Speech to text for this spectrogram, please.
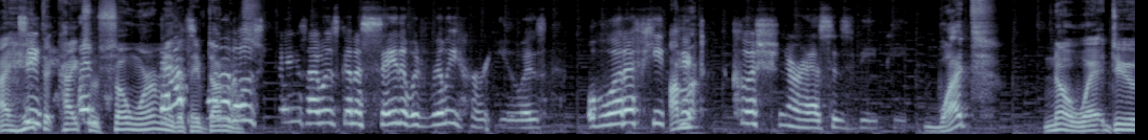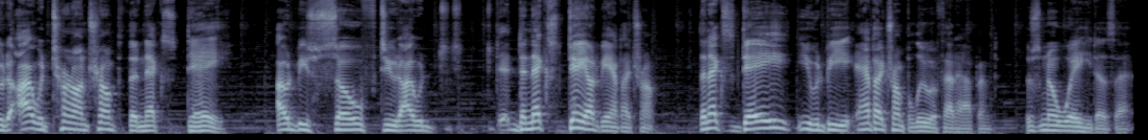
I hate See, that kikes are so wormy that they've done this. one of those things I was gonna say that would really hurt you is what if he picked Kushner as his VP? What? No way, dude. I would turn on Trump the next day. I would be so, dude. I would. The next day, I'd be anti-Trump. The next day, you would be anti-Trump Lou if that happened. There's no way he does that.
